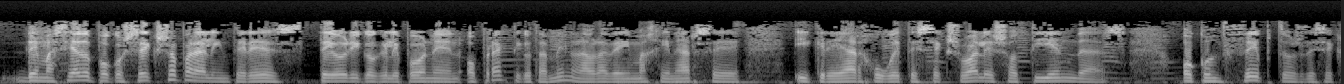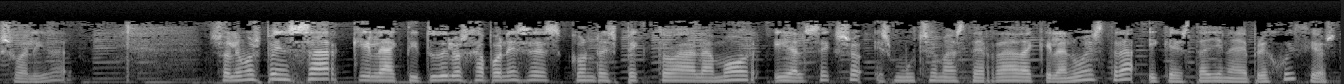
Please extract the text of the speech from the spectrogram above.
demasiado poco sexo para el interés teórico que le ponen, o práctico también, a la hora de imaginarse y crear juguetes sexuales o tiendas o conceptos de sexualidad. Solemos pensar que la actitud de los japoneses con respecto al amor y al sexo es mucho más cerrada que la nuestra y que está llena de prejuicios,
